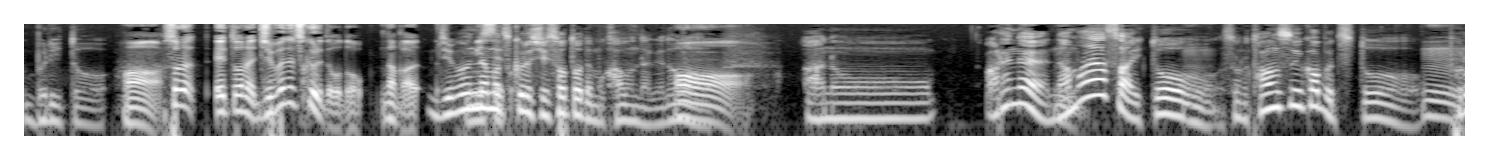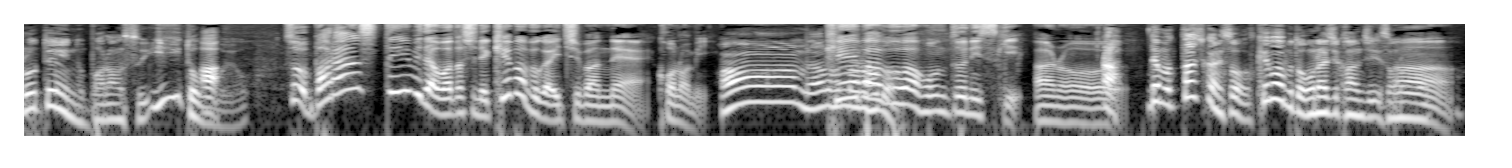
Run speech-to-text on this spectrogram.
ブリトー。はあ、それは、えっとね、自分で作るってこと？なんか、自分でも作るし、外でも買うんだけど、ああ。のーあれね、生野菜と、うん。その炭水化物と、うん。プロテインのバランスいいと思うよ。そう、バランスっていう意味では私ね、ケバブが一番ね、好み。あー、なるほど。ケバブは、は本当に好き。あのー、あ、でも確かにそう、ケバブと同じ感じ、その、うん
